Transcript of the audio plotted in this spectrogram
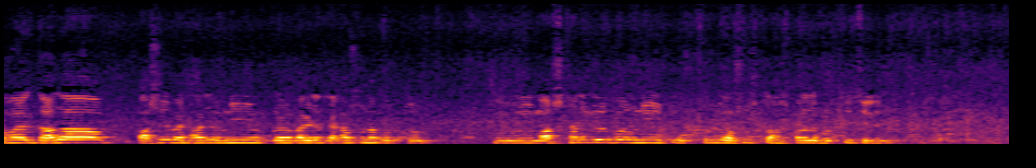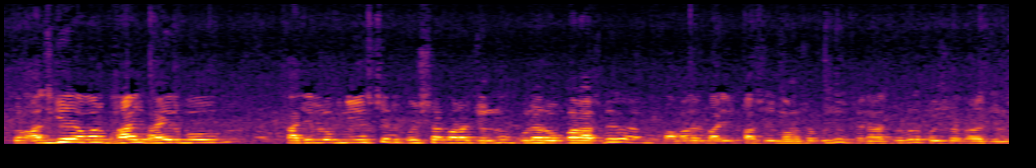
আমার দাদা পাশের বাড়ি থাকে, উনি বাড়িটা দেখাশোনা করতো। উনি মাসখানেকের উপর উনি একটু খুবই অসুস্থ হাসপাতালে ভর্তি ছিলেন। তো আজকে আমার ভাই, ভাইয়ের বউ কাজের লোক নিয়ে এসছে একটু পরিষ্কার করার জন্য। বুলা রোববার আসবে, আমাদের বাড়ির পাশে মনসা পুজো ওখানে আসবে বলে পরিষ্কার করার জন্য।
